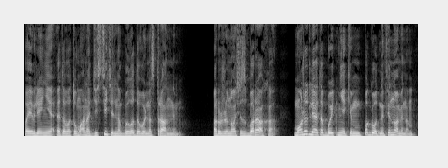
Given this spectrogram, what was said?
появление этого тумана действительно было довольно странным. Оруженосец Бараха, может ли это быть неким погодным феноменом?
